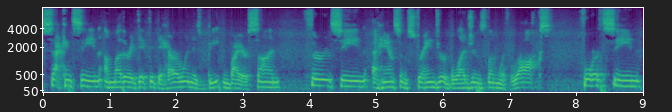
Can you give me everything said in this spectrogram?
Second scene, a mother addicted to heroin is beaten by her son. Third scene, a handsome stranger bludgeons them with rocks. Fourth scene,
